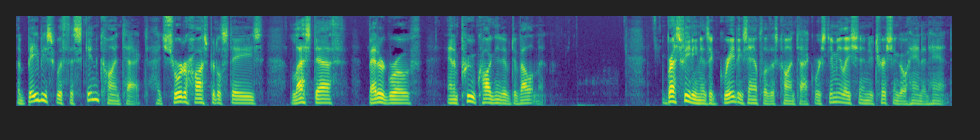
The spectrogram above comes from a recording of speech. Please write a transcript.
The babies with the skin contact had shorter hospital stays, less death, better growth, and improved cognitive development. Breastfeeding is a great example of this contact where stimulation and nutrition go hand in hand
